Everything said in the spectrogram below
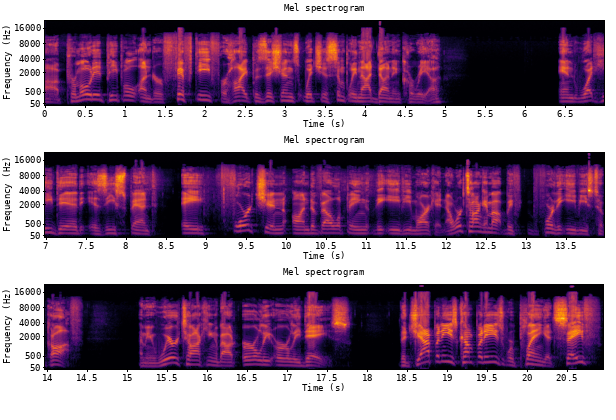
uh, promoted people under 50 for high positions, which is simply not done in Korea. And what he did is he spent a fortune on developing the EV market. Now, we're talking about before the EVs took off. I mean, we're talking about early, early days. The Japanese companies were playing it safe,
